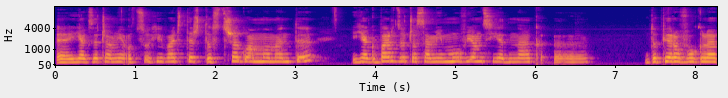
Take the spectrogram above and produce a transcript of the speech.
e, jak zaczęłam je odsłuchiwać, też dostrzegłam momenty, jak bardzo czasami mówiąc jednak e, dopiero w ogóle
